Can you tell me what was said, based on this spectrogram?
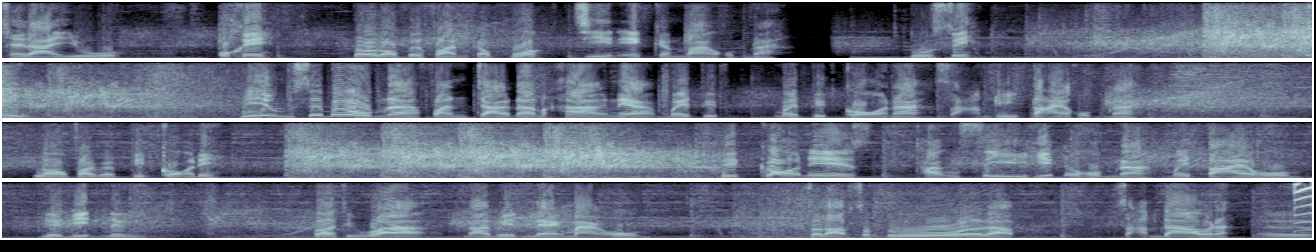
ใช้ได้อยู่ โอเค เราลองไปฟันกับพวก GNX กันบ้างผมนะ ดูสิบีมเซเบอร์ผมนะ ฟันจากด้านข้างเนี่ย ไม่ติดไม่ติดเกาะนะสามทีตายผมนะ ลองฟันแบบติดเกาะดิ ติดเกาะนี่ทั้ง 4 ฮิตนะผมนะ ไม่ตายผม เหลือนิดนึง ก็ถือว่าดาเมจแรงมากครับผมสลับศัตรูระดับ 3 ดาวนะ เออ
